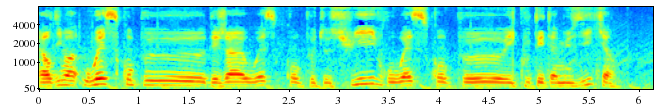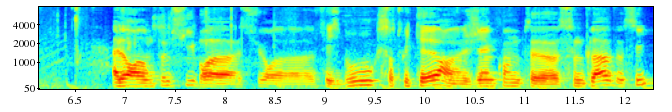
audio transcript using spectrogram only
Alors dis-moi, où est-ce qu'on peut déjà où est-ce qu'on peut te suivre, où est-ce qu'on peut écouter ta musique? Alors, on peut me suivre euh, sur euh, Facebook, sur Twitter. J'ai un compte euh, SoundCloud aussi.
